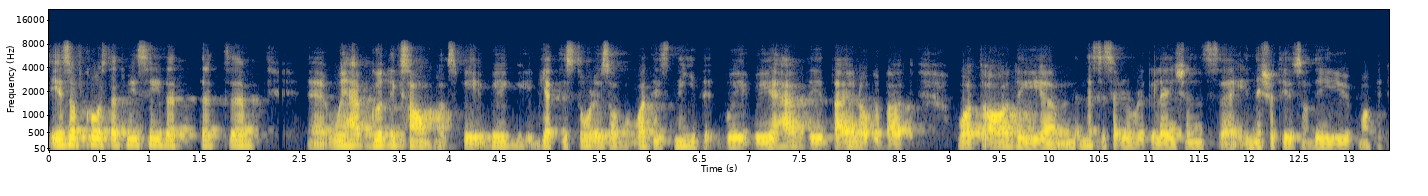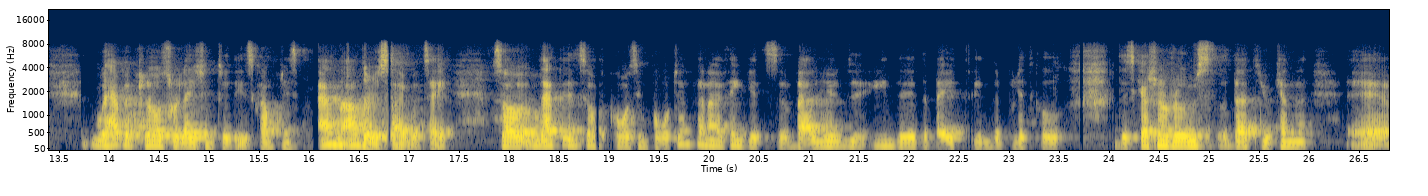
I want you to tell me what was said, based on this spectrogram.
is of course that we see that that um, uh, we have good examples. We, we get the stories of what is needed. We, we have the dialogue about what are the um, necessary regulations, uh, initiatives on the EU market. We have a close relation to these companies and others, I would say. So that is, of course, important, and I think it's valued in the debate, in the political discussion rooms, that you can uh,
